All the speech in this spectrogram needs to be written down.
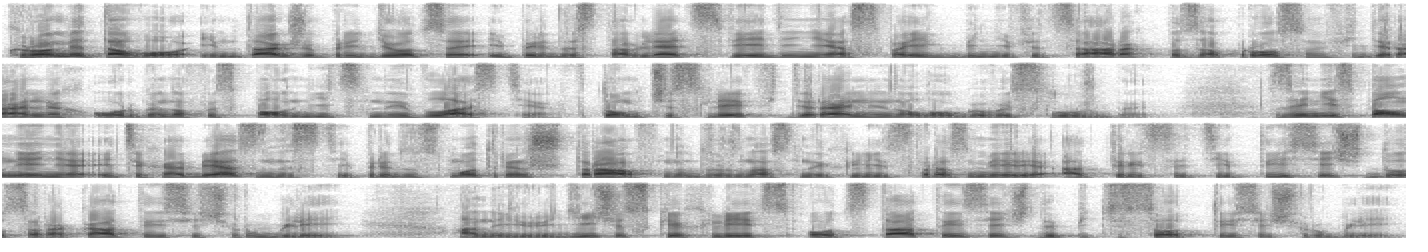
Кроме того, им также придется и предоставлять сведения о своих бенефициарах по запросам федеральных органов исполнительной власти, в том числе Федеральной налоговой службы. За неисполнение этих обязанностей предусмотрен штраф на должностных лиц в размере от 30 тысяч до 40 тысяч рублей, а на юридических лиц от 100 тысяч до 500 тысяч рублей.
